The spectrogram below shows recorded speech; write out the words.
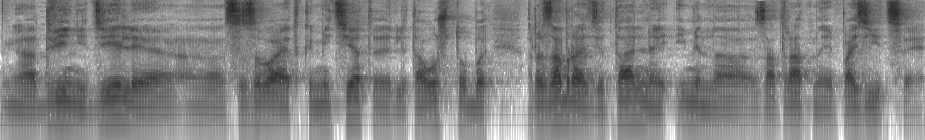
э, две недели э, созывает комитеты для того, чтобы разобрать детально именно затратные позиции.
